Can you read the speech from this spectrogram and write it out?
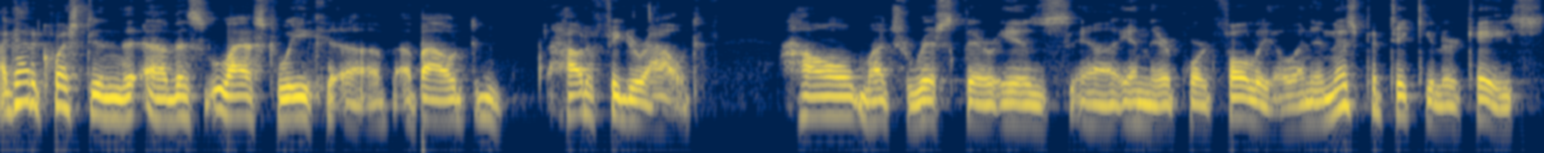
I got a question this last week about how to figure out how much risk there is uh, in their portfolio. And in this particular case,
